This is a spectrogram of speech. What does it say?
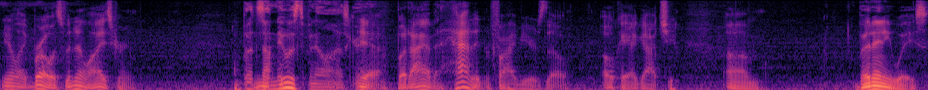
You're like, bro, it's vanilla ice cream. But it's Not, the newest vanilla ice cream. Yeah, but I haven't had it in five years, though. Okay, I got you. Um, but, anyways,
